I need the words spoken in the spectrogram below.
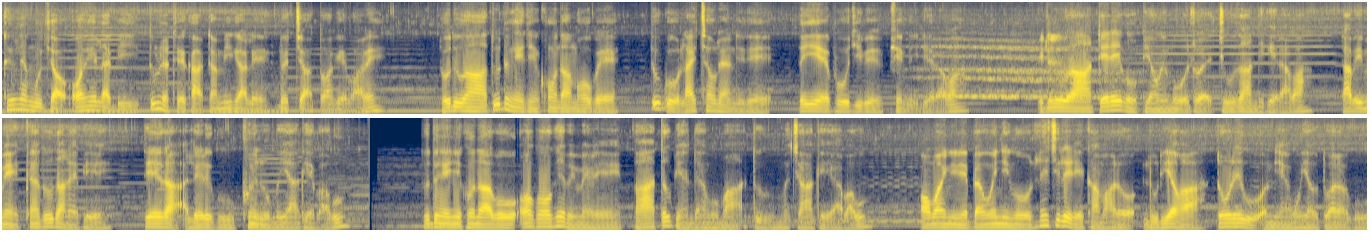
ထိမ့်လက်မှုကြောင့်အော်ဟဲလိုက်ပြီးသူ့လက်ထက်ကဓမီကလည်းလွတ်ကျသွားခဲ့ပါတယ်။ ဒို့သူဟာသူ့တငယ်ချင်းခွန်သားမဟုတ်ပဲသူ့ကိုလိုက်ချောက်လန့်နေတဲ့တရေအဖိုးကြီးပဲဖြစ်နေကြတာပါ။ပေတလူဟာတဲတဲကိုပြောင်းဝင်မှုအတွက်ကြိုးစားနေခဲ့တာပါ။ဒါပေမဲ့ခံသိုးတာလည်းပဲတဲကအလဲတကူဖွင့်လို့မရခဲ့ပါဘူး။သူတငယ်ချင်းခွန်သားကိုအော်ခေါ်ခဲ့ပေမဲ့လည်းဘာတုတ်ပြန်တန်ဖို့မှသူမကြားခဲ့ရပါဘူး။အောင်မိုင်းနေတဲ့ပန်ဝင်းချင်းကိုလှည့်ကြည့်လိုက်တဲ့အခါမှာတော့လူတစ်ယောက်ဟာတိုးလေးကိုအမြန်ဝင်ရောက်သွားတော့ကို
